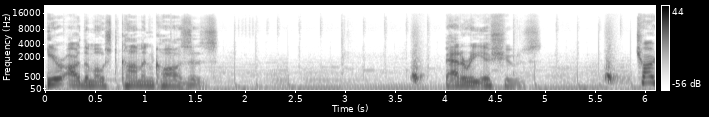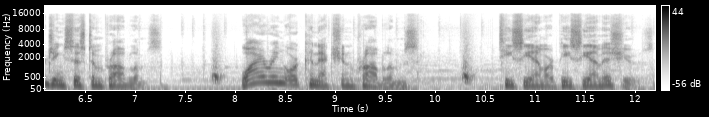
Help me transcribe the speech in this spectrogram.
Here are the most common causes. Battery issues. Charging system problems. Wiring or connection problems. TCM or PCM issues.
